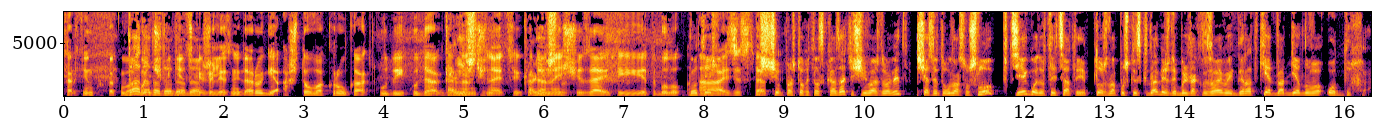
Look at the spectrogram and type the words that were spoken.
картинку, как в да, вагончике да, да, детской да, да. железной дороги, а что вокруг, а откуда и куда, где конечно, она начинается и куда конечно. она исчезает. И это было вот оазис. Да? Еще про что хотел сказать, очень важный момент. Сейчас это у нас ушло. В те годы, в 30-е, тоже на Пушкинской набережной были так называемые городки однодневного отдыха.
